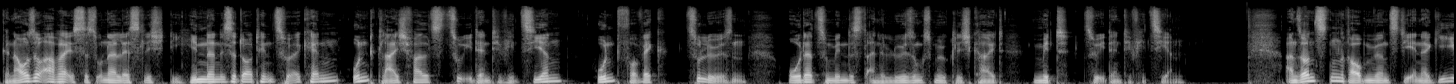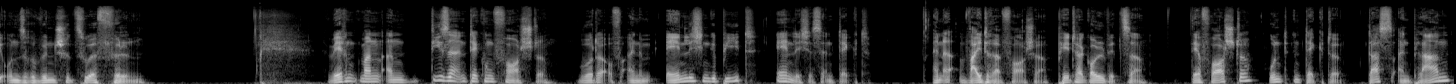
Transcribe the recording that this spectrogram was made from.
Genauso aber ist es unerlässlich, die Hindernisse dorthin zu erkennen und gleichfalls zu identifizieren und vorweg zu lösen oder zumindest eine Lösungsmöglichkeit mit zu identifizieren. Ansonsten rauben wir uns die Energie, unsere Wünsche zu erfüllen. Während man an dieser Entdeckung forschte, wurde auf einem ähnlichen Gebiet Ähnliches entdeckt. Ein weiterer Forscher, Peter Gollwitzer, der forschte und entdeckte, dass ein Plan,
